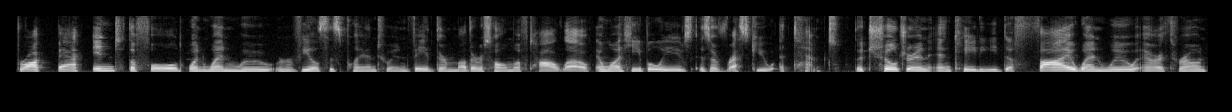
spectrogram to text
brought back into the fold when Wen Wu reveals his plan to invade their mother's home of Ta Lo and what he believes is a rescue attempt. The children and Katie defy Wenwu and are thrown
